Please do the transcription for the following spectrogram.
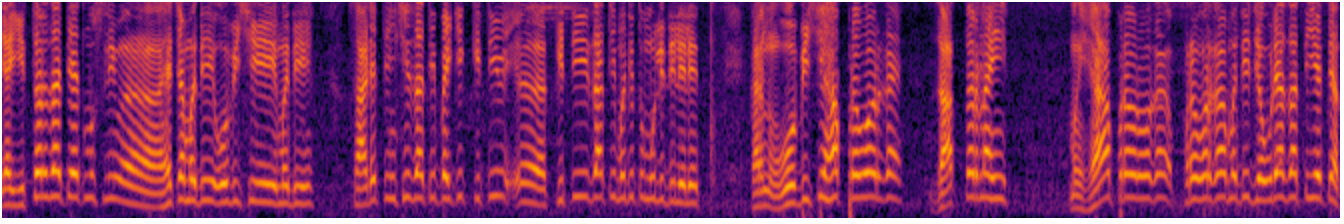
या इतर जाती आहेत मुस्लिम अं, ह्याच्यामध्ये ओबीसीमध्ये. साडेतीनशे जातीपैकी किती किती जातीमध्ये तू मुली दिलेले आहेत? कारण ओबीसी हा प्रवर्ग आहे जात तर नाही. मग ह्या प्रवर्ग प्रवर्गामध्ये जेवढ्या जाती येतात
